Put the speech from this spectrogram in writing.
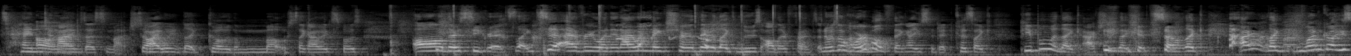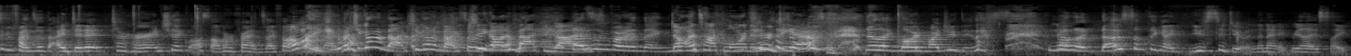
ten Oh, yeah. Mm-hmm. times as much. So I would like go the most. Like I would expose all their secrets like to everyone, and I would make sure they would like lose all their friends. And it was Uh-huh. a horrible thing I used to do because like people would like actually like get so like I like one girl I used to be friends with. I did it to her, and she like lost all of her friends. I felt Oh my. God. but she got him back. She got him back. So She got him back, you guys. That's the important thing. Don't attack Lauren in her DMs. They're like, Lauren, why'd you do this? No. No, like that was something I used to do, and then I realized, like,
